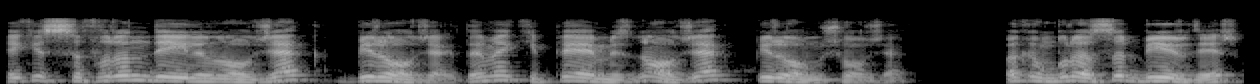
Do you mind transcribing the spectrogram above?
Peki 0'ın değili ne olacak? 1 olacak. Demek ki P'miz ne olacak? 1 olmuş olacak. Bakın burası 1'dir.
